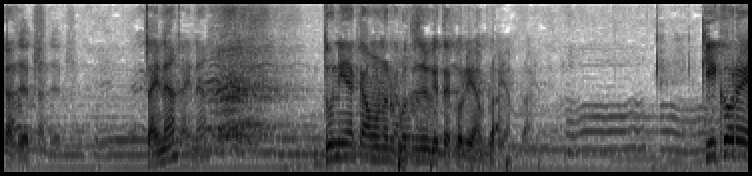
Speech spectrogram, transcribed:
কাজের। তাই না? দুনিয়া কামনের প্রতিযোগিতা করি আমরা। কি করে?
